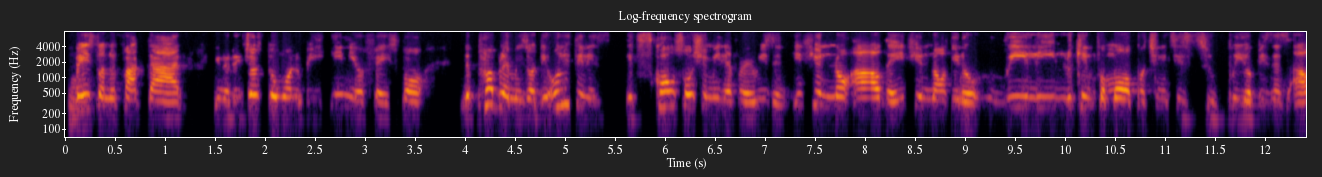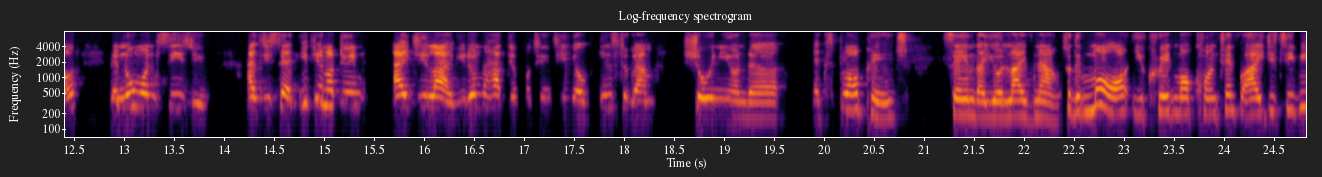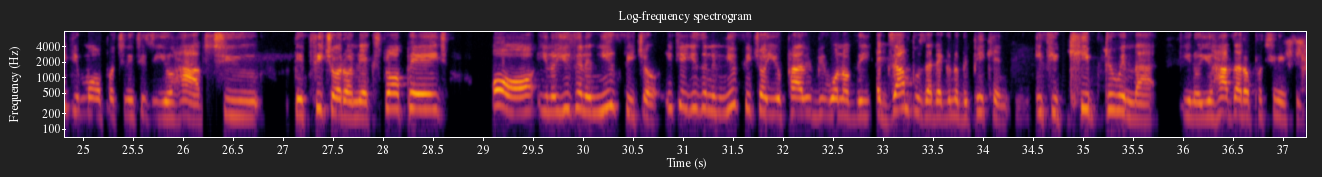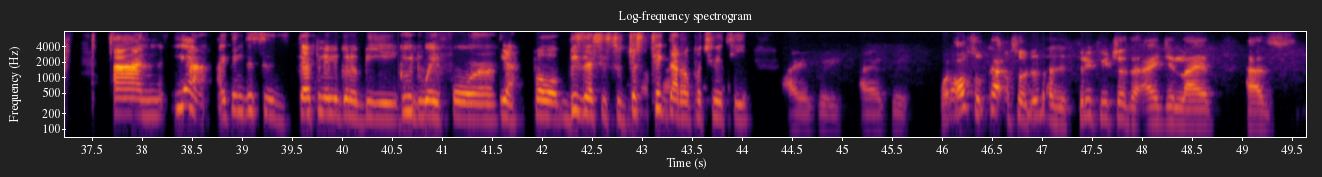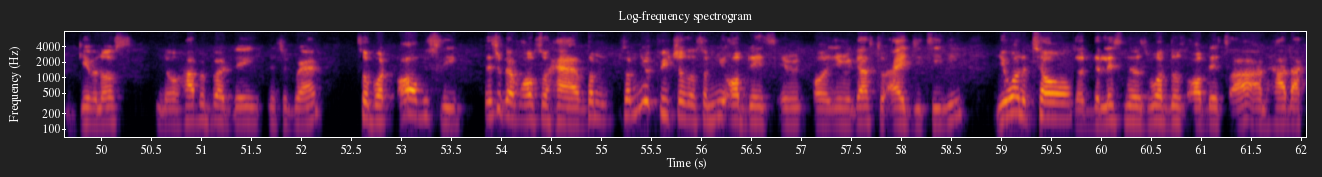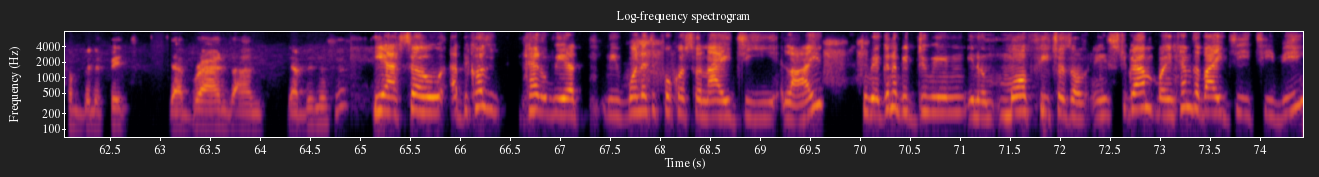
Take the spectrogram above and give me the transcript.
Based on the fact that you know they just don't want to be in your face. But the problem is, or the only thing is, it's called social media for a reason. If you're not out there, if you're not, you know, really looking for more opportunities to put your business out, then no one sees you. As you said, if you're not doing IG Live, you don't have the opportunity of Instagram showing you on the explore page saying that you're live now. So the more you create more content for IGTV, the more opportunities you have to be featured on the explore page or you know using a new feature. If you're using a new feature you'll probably be one of the examples that they're going to be picking. If you keep doing that you know you have that opportunity. And yeah i think this is definitely going to be a good way for yeah for businesses to just take that opportunity. I agree. I agree. But also so those are the three features that ig live has given us you know happy birthday instagram so but obviously instagram also have some some new features or some new updates in, on, in regards to igtv you want to tell the, the listeners what those updates are and how that can benefit their brands and their businesses? Yeah, so uh, because kind of we are, we wanted to focus on IG Live, so we're going to be doing you know more features of Instagram. But in terms of IGTV,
